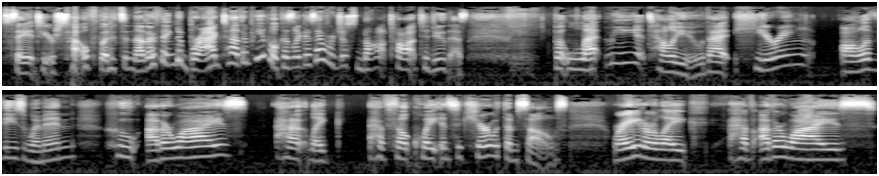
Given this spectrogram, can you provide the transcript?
say it to yourself, but it's another thing to brag to other people. Because, like I said, we're just not taught to do this. But let me tell you that hearing all of these women who otherwise have like have felt quite insecure with themselves, right? Or like have otherwise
